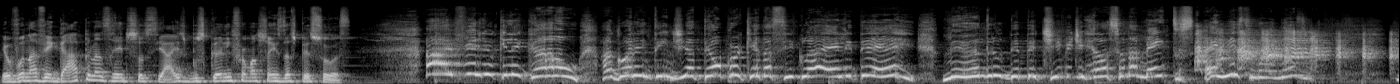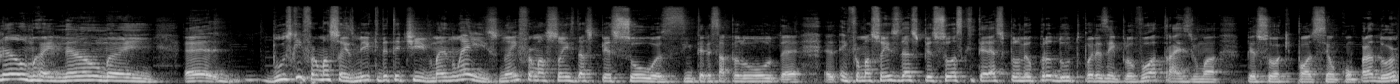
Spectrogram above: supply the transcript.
eu vou navegar pelas redes sociais buscando informações das pessoas. Filho, que legal! Agora eu entendi até o porquê da sigla LDR Leandro Detetive de Relacionamentos. É isso, não é mesmo? Não, mãe, não, mãe é, busca informações, meio que detetive, mas não é isso. Não é informações das pessoas se interessar pelo outro. É, é informações das pessoas que interessam pelo meu produto. Por exemplo, eu vou atrás de uma pessoa que pode ser um comprador,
